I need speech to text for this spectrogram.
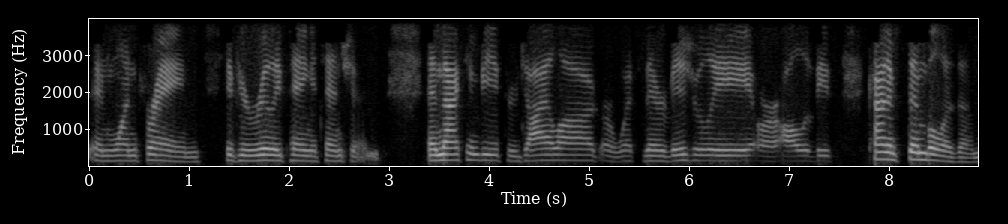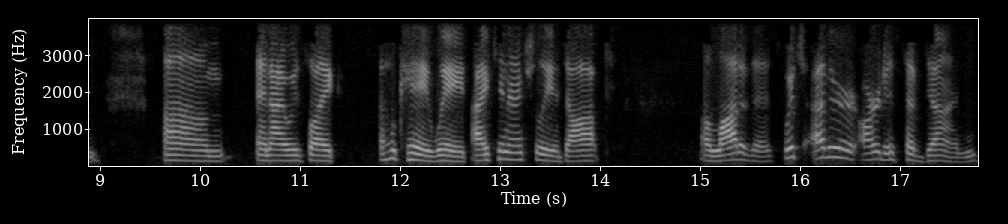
in one frame if you're really paying attention. And that can be through dialogue or what's there visually or all of these kind of symbolism. Um and i was like okay wait i can actually adopt a lot of this which other artists have done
